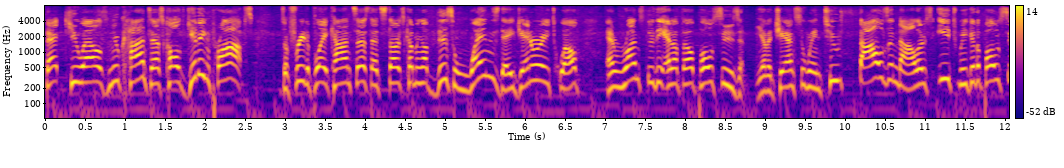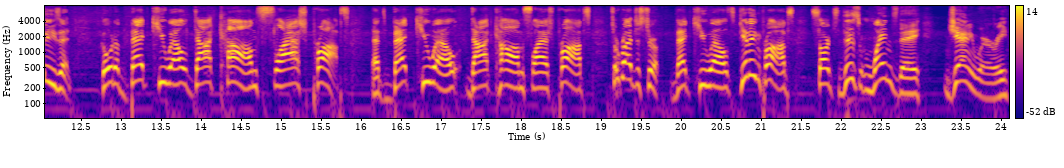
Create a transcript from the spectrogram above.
BetQL's new contest called Giving Props. It's a free to play contest that starts coming up this Wednesday, January 12th, and runs through the NFL postseason. You have a chance to win $2,000 each week of the postseason. Go to betql.com slash props. That's betql.com slash props to register. BetQL's Giving Props starts this Wednesday, January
